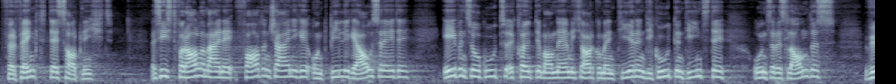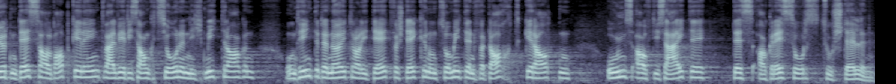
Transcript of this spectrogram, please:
verfängt deshalb nicht. Es ist vor allem eine fadenscheinige und billige Ausrede, Ebenso gut könnte man nämlich argumentieren, die guten Dienste unseres Landes würden deshalb abgelehnt, weil wir die Sanktionen nicht mittragen und hinter der Neutralität verstecken und somit den Verdacht geraten, uns auf die Seite des Aggressors zu stellen.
